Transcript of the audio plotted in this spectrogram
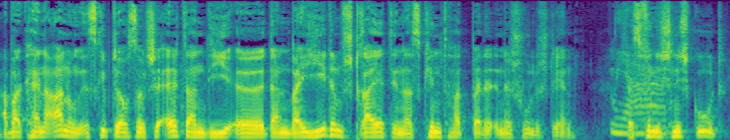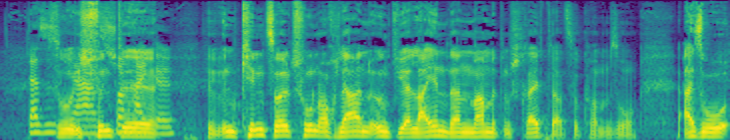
aber keine Ahnung, es gibt ja auch solche Eltern, die äh, dann bei jedem Streit, den das Kind hat, bei der, in der Schule stehen. ja, Das finde ich nicht gut. das ist, So, ja, ich finde, heikel. Ein Kind soll schon auch lernen, irgendwie allein dann mal mit einem Streit klarzukommen. So, also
